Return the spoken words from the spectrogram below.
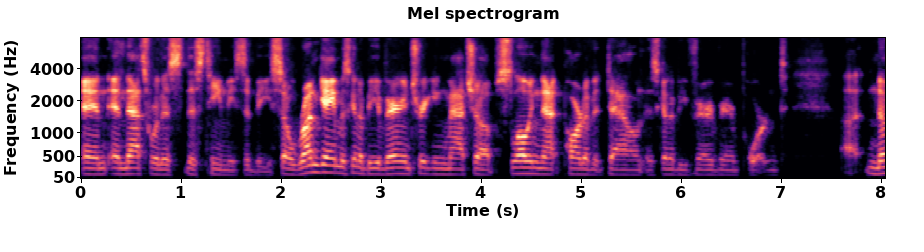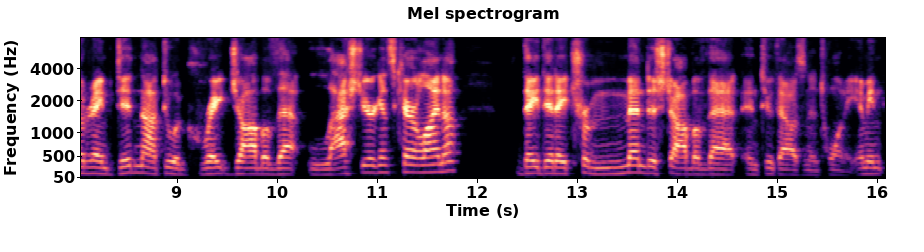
and and that's where this this team needs to be. So run game is going to be a very intriguing matchup. Slowing that part of it down is going to be very very important. Uh, Notre Dame did not do a great job of that last year against Carolina. They did a tremendous job of that in 2020. I mean,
